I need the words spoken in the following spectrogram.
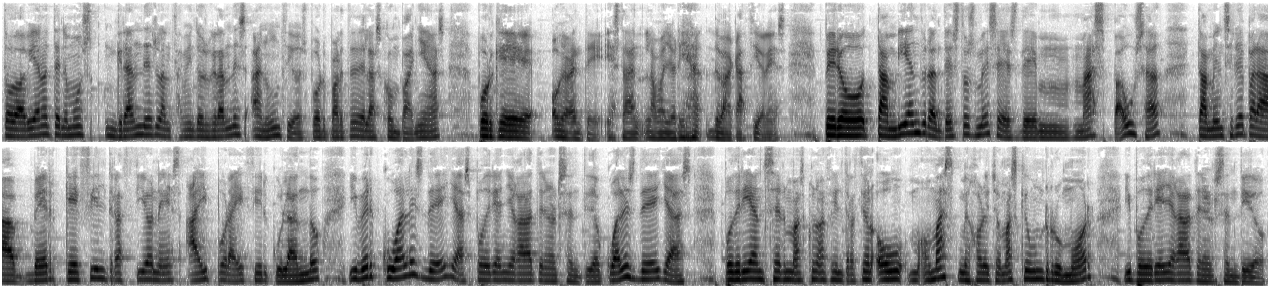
todavía no tenemos grandes lanzamientos, grandes anuncios por parte de las compañías porque obviamente están la mayoría de vacaciones. Pero también durante estos meses de más pausa también sirve para ver qué filtraciones hay por ahí circulando y ver cuáles de ellas podrían llegar a tener sentido, cuáles de ellas podrían ser más que una filtración o, más, mejor dicho, más que un rumor y podría llegar a tener sentido.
